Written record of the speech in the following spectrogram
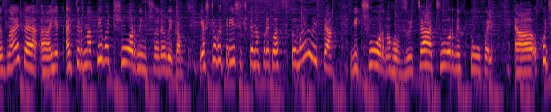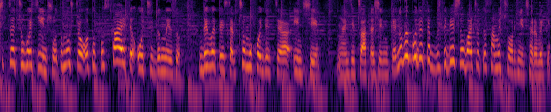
знаєте, е, як альтернатива чорним черевикам. Якщо ви трішечки, наприклад, втомилися від чорного взуття, чорних туфель, е, хочеться чогось іншого, тому що от опускаєте очі донизу, дивитеся, в чому ходять е, інші дівчата, жінки. Ну ви будете здебільшого бачити саме чорні черевики.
